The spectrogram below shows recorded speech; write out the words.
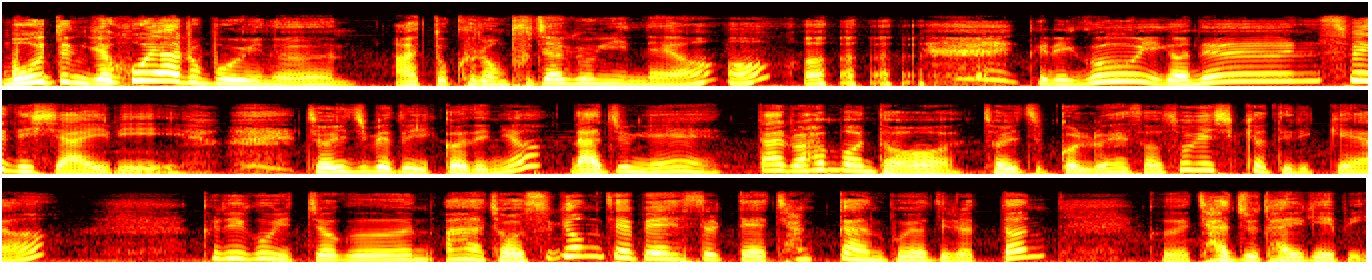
모든 게 호야로 보이는 아, 또 그런 부작용이 있네요. 어? 그리고 이거는 스웨디시 아이비. 저희 집에도 있거든요. 나중에 따로 한 번 더 저희 집 걸로 해서 소개시켜 드릴게요. 그리고 이쪽은 아, 저 수경 재배 했을 때 잠깐 보여드렸던 그 자주 달개비.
